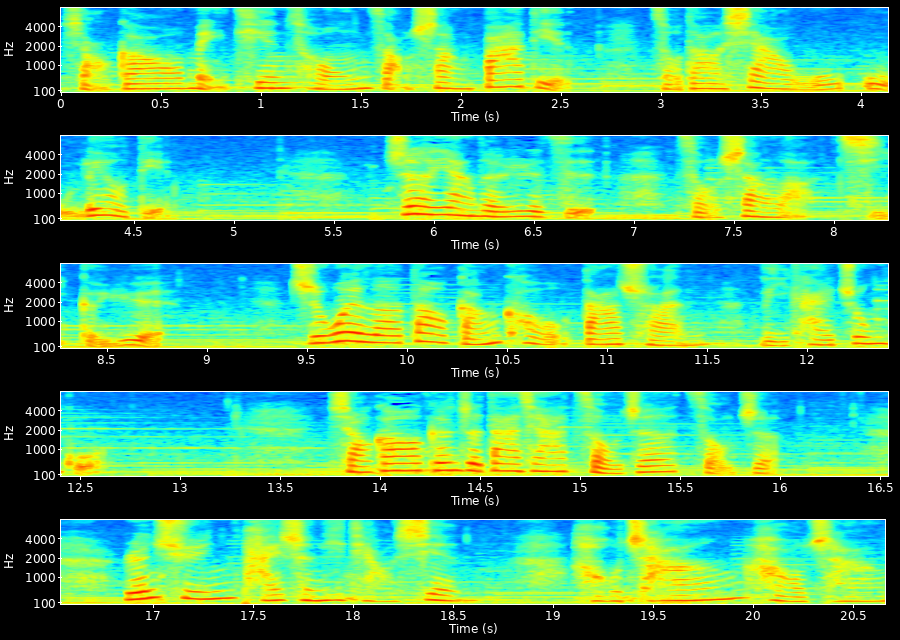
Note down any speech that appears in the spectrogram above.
小高每天从早上八点走到下午五六点，这样的日子走上了几个月，只为了到港口搭船离开中国。小高跟着大家走着走着，人群排成一条线，好长好长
